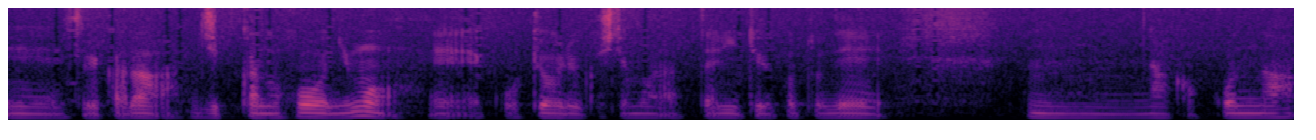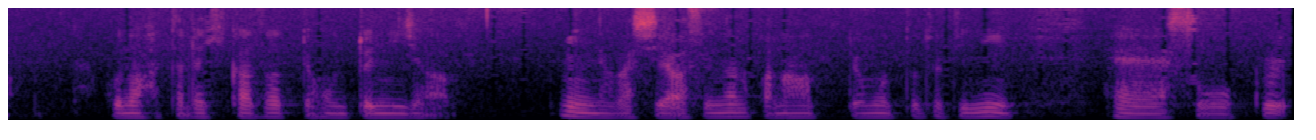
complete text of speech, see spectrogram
えー、それから実家の方にも、えー、こう協力してもらったりということでうんなんかこんなこの働き方って本当にじゃあみんなが幸せなのかなって思った時に、えー、すごく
